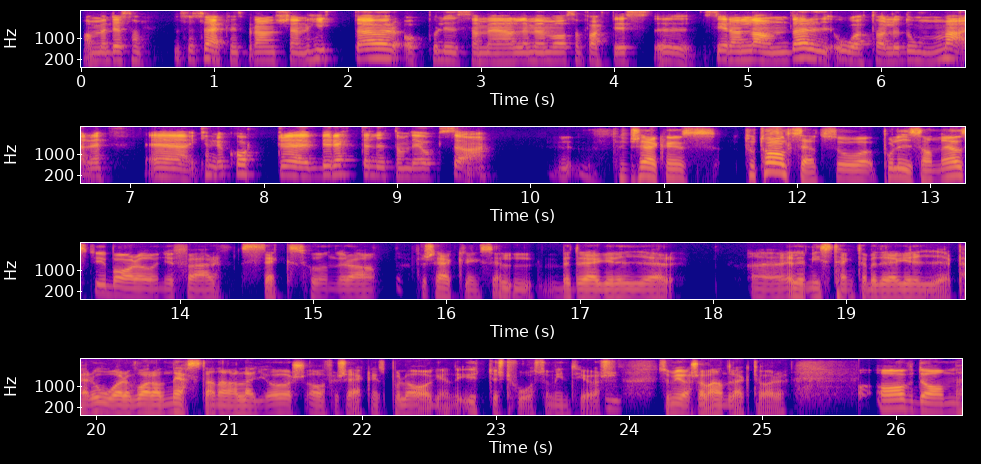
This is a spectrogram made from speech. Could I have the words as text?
ja, men det som försäkringsbranschen hittar och polisanmäler men vad som faktiskt eh, sedan landar i åtal och domar. Eh, kan du kort eh, berätta lite om det också? Försäkrings Totalt sett så polisanmäls det ju bara ungefär 600 försäkringsbedrägerier eh, eller misstänkta bedrägerier per år varav nästan alla görs av försäkringsbolagen. Det är ytterst få som inte görs, mm. som görs av andra aktörer. Av dem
